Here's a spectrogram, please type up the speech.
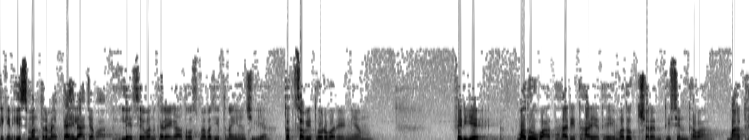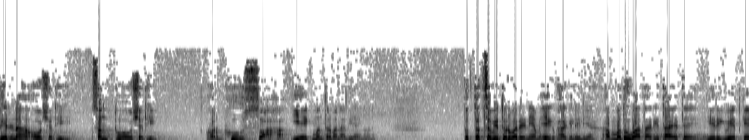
लेकिन इस मंत्र में पहला जब ले सेवन करेगा तो उसमें बस इतना ही अंश लिया। तत्सवितुर वरेण्यम फिर ये मधुवाता मधुवातारितायते मधुक्षरंती सिंधवा माध्वीर्ण औषधि संतु औषधि और भू स्वाहा। ये एक मंत्र बना दिया इन्होंने। तो तत्सवितुर्वरेण्यम एक भाग ले लिया। अब मधुवाता रिताए थे ये ऋग्वेद के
